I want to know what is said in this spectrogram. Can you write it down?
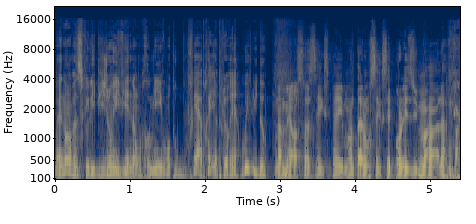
bah non, parce que les pigeons ils viennent en premier, ils vont tout bouffer. Après, il y a plus rien. Oui, Ludo. Non mais en soi c'est expérimental, on sait que c'est pour les humains à la fin.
